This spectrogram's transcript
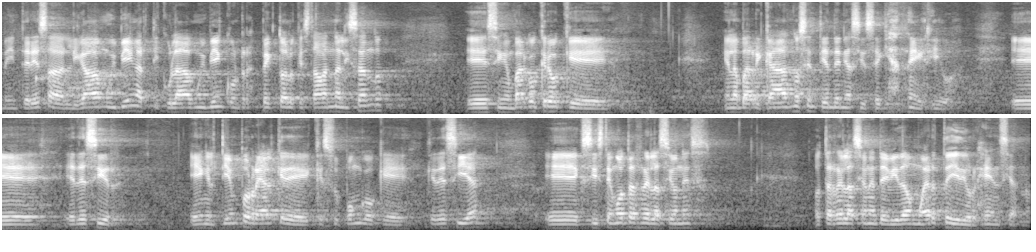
Me interesa, ligaba muy bien, articulaba muy bien con respecto a lo que estaba analizando. Eh, sin embargo, creo que en las barricadas no se entiende ni así seguía negro. Eh, es decir, en el tiempo real que, que supongo que, que decía, eh, existen otras relaciones, otras relaciones de vida o muerte y de urgencia. ¿no?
